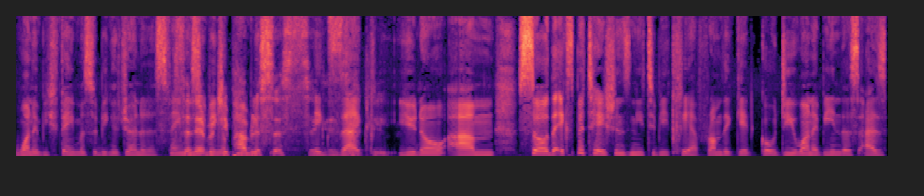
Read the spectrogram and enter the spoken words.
want to be famous for being a journalist, famous for Celebrity being a publicist. publicists, Exactly. exactly. You know, um, so the expectations need to be clear from the get go. Do you want to be in this as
